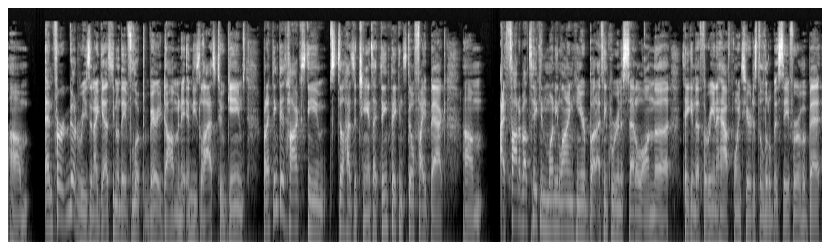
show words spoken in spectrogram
Um, and for good reason, I guess. You know, they've looked very dominant in these last two games, but I think this Hawks team still has a chance. I think they can still fight back. Um, I thought about taking money line here, but I think we're going to settle on the taking the three and a half points here, just a little bit safer of a bet.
